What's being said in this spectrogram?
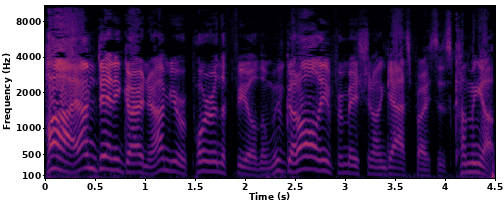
Hi, I'm Danny Gardner. I'm your reporter in the field, and we've got all the information on gas prices coming up.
